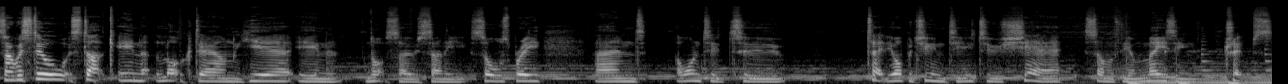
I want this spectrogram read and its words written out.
So we're still stuck in lockdown here in not so sunny Salisbury and I wanted to take the opportunity to share some of the amazing trips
